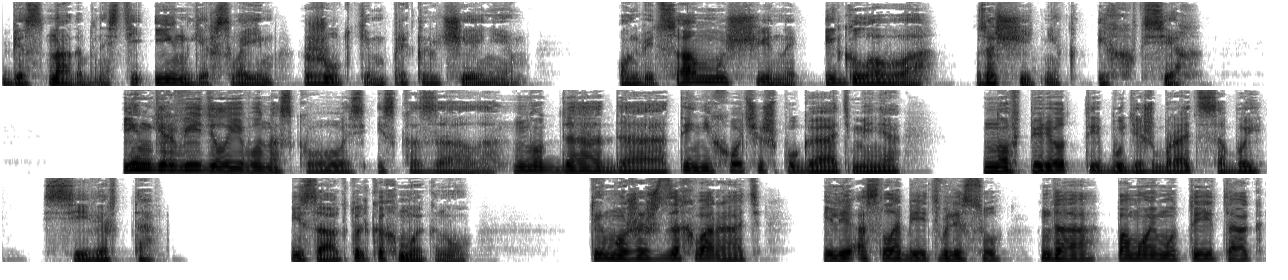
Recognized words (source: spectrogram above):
без надобности Ингер своим жутким приключением. Он ведь сам мужчина и голова, защитник их всех. Ингер видела его насквозь и сказала, «Ну да, да, ты не хочешь пугать меня, но вперед ты будешь брать с собой Сиверта». Исаак только хмыкнул. «Ты можешь захворать, или ослабеть в лесу. Да, по-моему, ты и так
